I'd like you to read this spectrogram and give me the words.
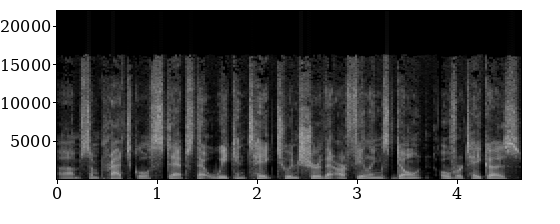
um, some practical steps that we can take to ensure that our feelings don't overtake us?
